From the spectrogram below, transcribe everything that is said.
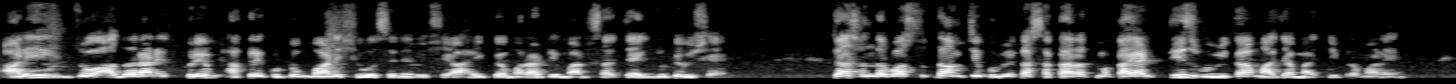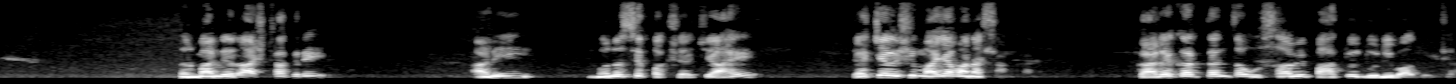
आणि जो आदर आणि प्रेम ठाकरे कुटुंब आणि शिवसेनेविषयी आहे किंवा मराठी माणसाच्या एकजुटीविषयी आहे त्या संदर्भात सुद्धा आमची भूमिका सकारात्मक आहे आणि तीच भूमिका माझ्या माहितीप्रमाणे सन्मान्य राज ठाकरे आणि मनसे पक्षाची आहे याच्याविषयी माझ्या मनात शंका आहे. कार्यकर्त्यांचा उत्साह मी पाहतोय दोन्ही बाजूच्या.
